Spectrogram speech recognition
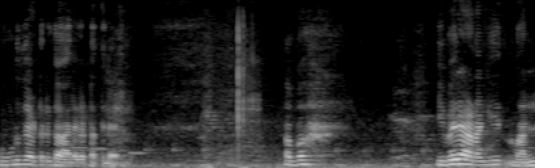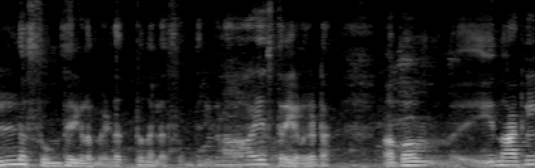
കൂടുതലായിട്ടൊരു കാലഘട്ടത്തിലായിരുന്നു. അപ്പോൾ ഇവരാണെങ്കിൽ നല്ല സുന്ദരികൾ വെളുത്ത് നല്ല സുന്ദരികളായ സ്ത്രീകൾ കേട്ടോ. അപ്പം ഈ നാട്ടിൽ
